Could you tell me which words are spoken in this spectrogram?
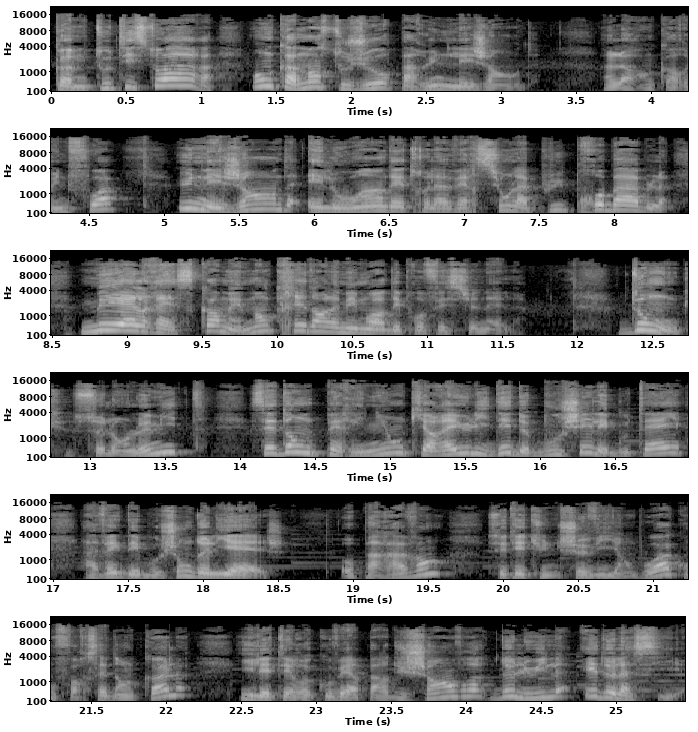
Comme toute histoire, on commence toujours par une légende. Alors encore une fois, une légende est loin d'être la version la plus probable, mais elle reste quand même ancrée dans la mémoire des professionnels. Donc, selon le mythe, c'est Dom Pérignon qui aurait eu l'idée de boucher les bouteilles avec des bouchons de liège. Auparavant, c'était une cheville en bois qu'on forçait dans le col, il était recouvert par du chanvre, de l'huile et de la cire.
